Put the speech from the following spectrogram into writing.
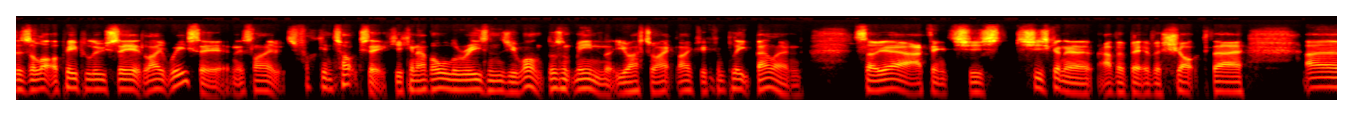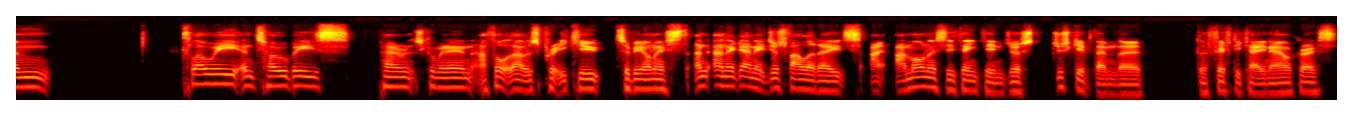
there's a lot of people who see it like we see it, and it's like it's fucking toxic. You can have all the reasons you want. Doesn't mean that you have to act like a complete bellend. So yeah, I think she's she's gonna have a bit of a shock there. Um, Chloe and Toby's parents coming in, I thought that was pretty cute, to be honest. And and again, it just validates. I, I'm honestly thinking just just give them the the 50k now, Chris.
